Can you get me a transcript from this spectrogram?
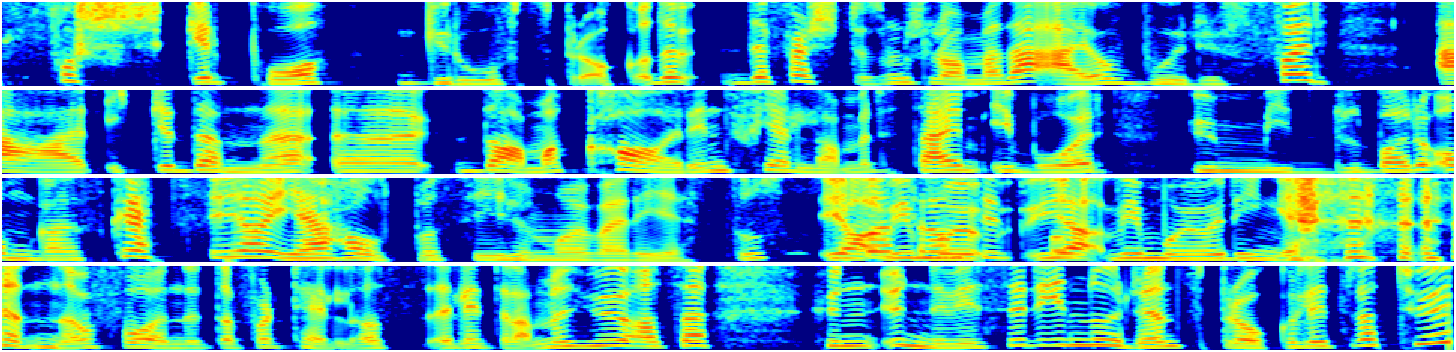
forsker på grovt språk. Og det, det første som slår meg da, er jo hvorfor er ikke denne eh, dama Karin Fjellhammer Seim i vår umiddelbare omgangskrets? Ja, jeg holdt på å si hun må jo være gjest hos oss Ja vi, må, ja, vi må jo ringe henne og få henne til å fortelle oss litt. Men hun, altså, hun underviser i norrønt språk og litteratur,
